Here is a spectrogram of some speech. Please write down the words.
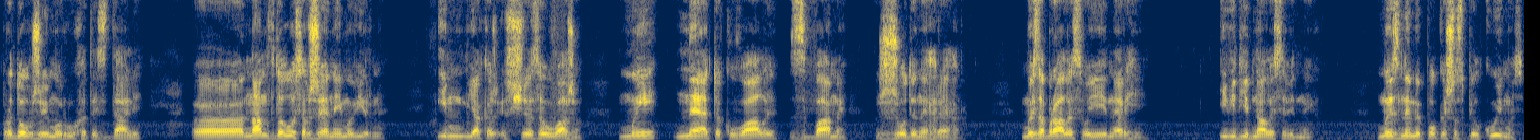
продовжуємо рухатись далі. Е, Нам вдалося вже неймовірне. І я кажу, ще зауважу, ми не атакували з вами жоден егрегор. Ми забрали свої енергії і від'єдналися від них. Ми з ними поки що спілкуємось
